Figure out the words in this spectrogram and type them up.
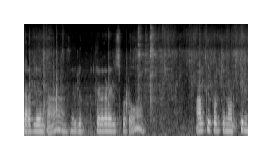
ಕರಗಲಿ ಅಂತ. ಇಳಿ ಕೆಳಗಡೆ ಇಳಿಸ್ಬಿಟ್ಟು. ಹಾಲ್ಕಿ ಕೊಡ್ತೀನಿ ನೋಡ್ತೀನಿ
